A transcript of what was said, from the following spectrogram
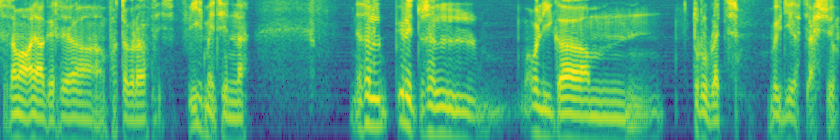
seesama ajakirja fotograaf siis viis meid sinna ja seal üritusel oli ka mm, turuplats, müüdi igasti asju.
